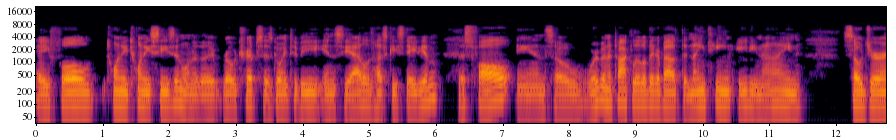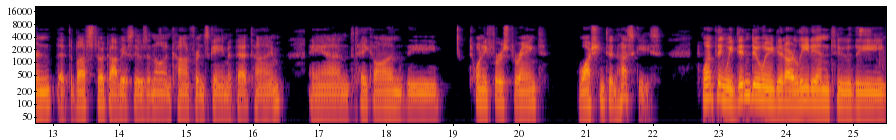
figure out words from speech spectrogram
a full 2020 season, one of the road trips is going to be in Seattle at Husky Stadium this fall. And so we're going to talk a little bit about the 1989 sojourn that the Buffs took. Obviously, it was a non conference game at that time, and take on the 21st ranked Washington Huskies. One thing we didn't do when we did our lead into the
